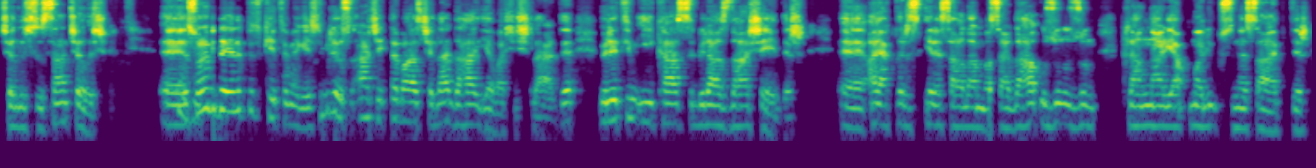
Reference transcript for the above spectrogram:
çalışırsan çalış. Ee, sonra bir dayanıklı tüketime geçtim. Biliyorsun Arçek'te bazı şeyler daha yavaş işlerdi. Üretim İK'sı biraz daha şeydir. E, ayakları yere sağlam basar. Daha uzun uzun planlar yapma lüksüne sahiptir.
